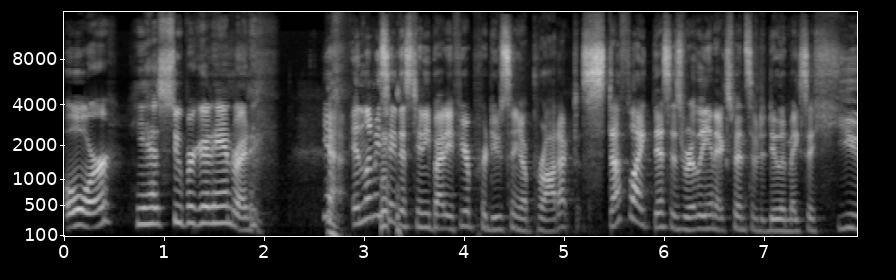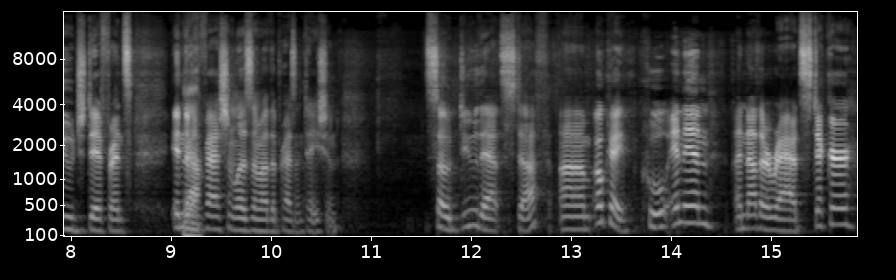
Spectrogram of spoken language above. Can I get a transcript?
or he has super good handwriting. Yeah, and let me say this to anybody: if you're producing a product, stuff like this is really inexpensive to do and makes a huge difference in the yeah. professionalism of the presentation so do that stuff. Um, okay, cool. And then another rad sticker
